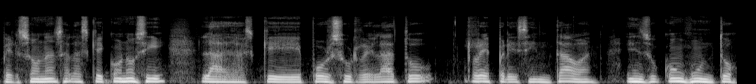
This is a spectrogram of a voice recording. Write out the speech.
personas a las que conocí, las que por su relato representaban en su conjunto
